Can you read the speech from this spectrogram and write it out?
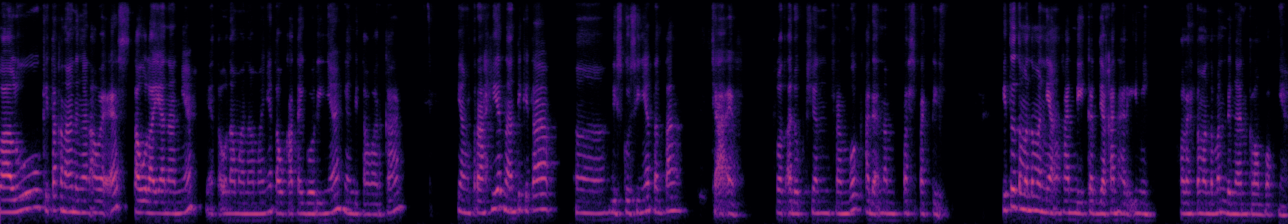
Lalu kita kenal dengan AWS, tahu layanannya, ya tahu nama-namanya, tahu kategorinya yang ditawarkan. Yang terakhir nanti kita uh, diskusinya tentang CAF, Cloud Adoption Framework, ada enam perspektif. Itu teman-teman yang akan dikerjakan hari ini. oleh teman-teman dengan kelompoknya.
